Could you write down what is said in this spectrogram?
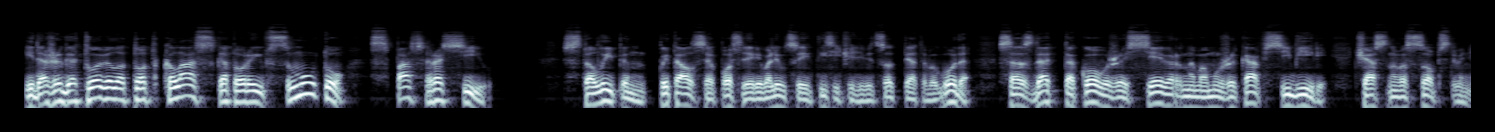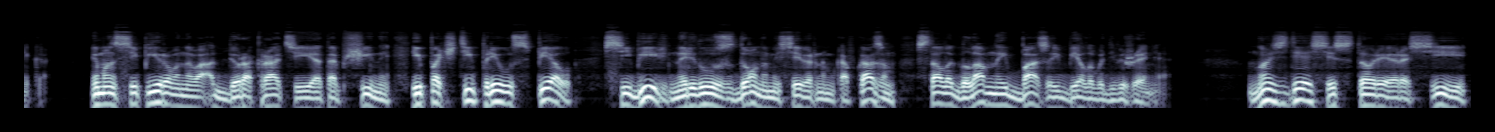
и даже готовило тот класс, который в смуту спас Россию. Столыпин пытался после революции 1905 года создать такого же северного мужика в Сибири, частного собственника, эмансипированного от бюрократии и от общины, и почти преуспел. Сибирь, наряду с Доном и Северным Кавказом, стала главной базой белого движения. Но здесь история России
